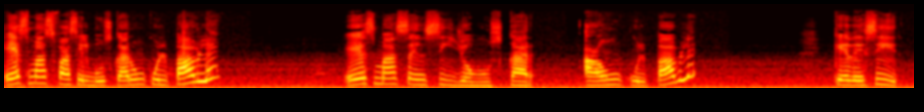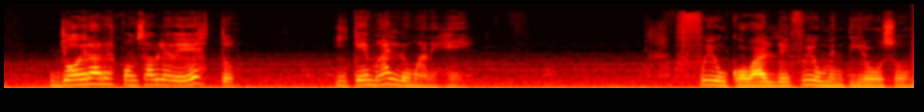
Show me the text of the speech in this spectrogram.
Es más fácil buscar un culpable, es más sencillo buscar a un culpable que decir, yo era responsable de esto y qué mal lo manejé. Fui un cobarde, fui un mentiroso.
